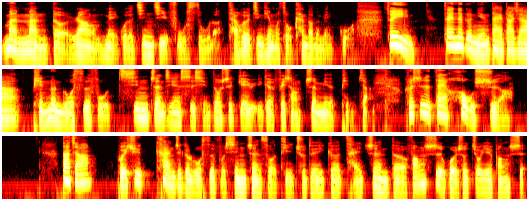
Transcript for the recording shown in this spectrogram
慢慢的让美国的经济复苏了，才会有今天我们所看到的美国。所以在那个年代，大家评论罗斯福新政这件事情，都是给予一个非常正面的评价。可是，在后世啊，大家。回去看这个罗斯福新政所提出的一个财政的方式，或者说就业方式，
